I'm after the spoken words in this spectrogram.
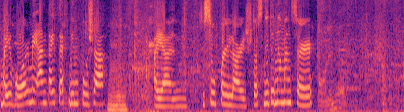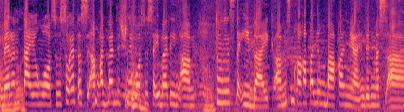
May horn, may anti-theft din po siya. Ayan. So, super large. Tapos dito naman, sir, meron tayong Wasu. So, ito, ang advantage ni Wasu sa ibating um, two wheels na e-bike, ah, mas makakapal yung bakal niya and then mas ah,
